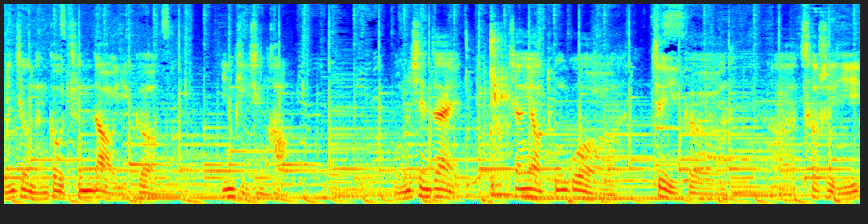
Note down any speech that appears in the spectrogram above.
我们就能够听到一个音频信号。我们现在将要通过这个呃测试仪，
